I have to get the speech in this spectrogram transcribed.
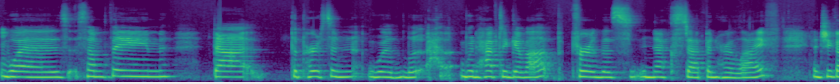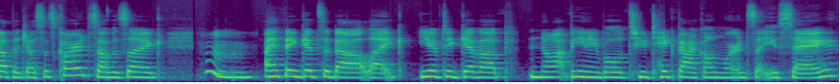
was something that the person would would have to give up for this next step in her life, and she got the justice card. So I was like, hmm. I think it's about like you have to give up not being able to take back on words that you say.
